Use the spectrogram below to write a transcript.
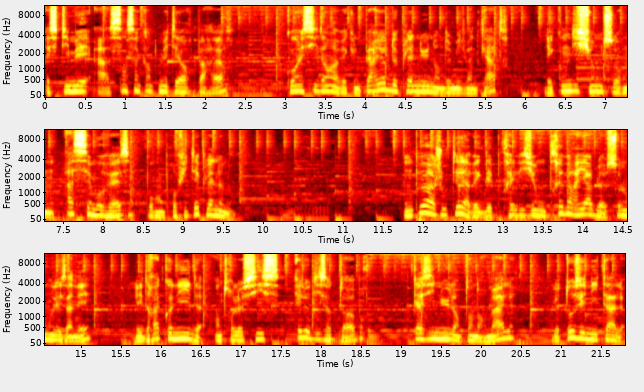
estimé à 150 météores par heure, coïncidant avec une période de pleine lune en 2024, les conditions seront assez mauvaises pour en profiter pleinement. On peut ajouter avec des prévisions très variables selon les années, les draconides entre le 6 et le 10 octobre, quasi nul en temps normal, le taux zénital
